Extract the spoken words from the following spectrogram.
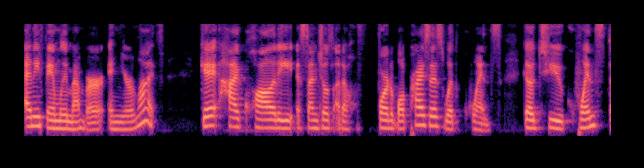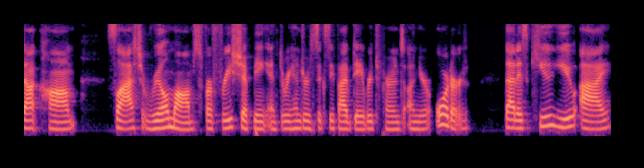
any family member in your life. Get high quality essentials at affordable prices with Quince. Go to quince.com slash real moms for free shipping and 365 day returns on your order. That is Q-U-I-N-C-E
